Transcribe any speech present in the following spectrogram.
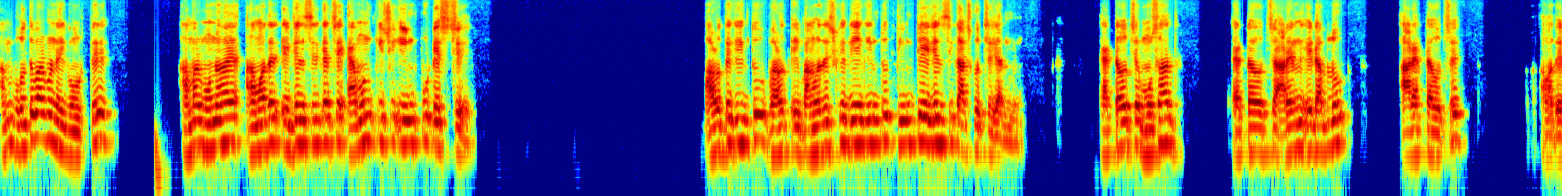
আমি বলতে পারব না এই মুহূর্তে। আমার মনে হয় আমাদের এজেন্সির কাছে এমন কিছু ইনপুট এসছে। ভারতে কিন্তু, ভারত, এই বাংলাদেশকে নিয়ে কিন্তু তিনটে এজেন্সি কাজ করছে, জানবেন। একটা হচ্ছে মোসাদ, একটা হচ্ছে আর এন এ ডাব্লিউ আর একটা হচ্ছে আমাদের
